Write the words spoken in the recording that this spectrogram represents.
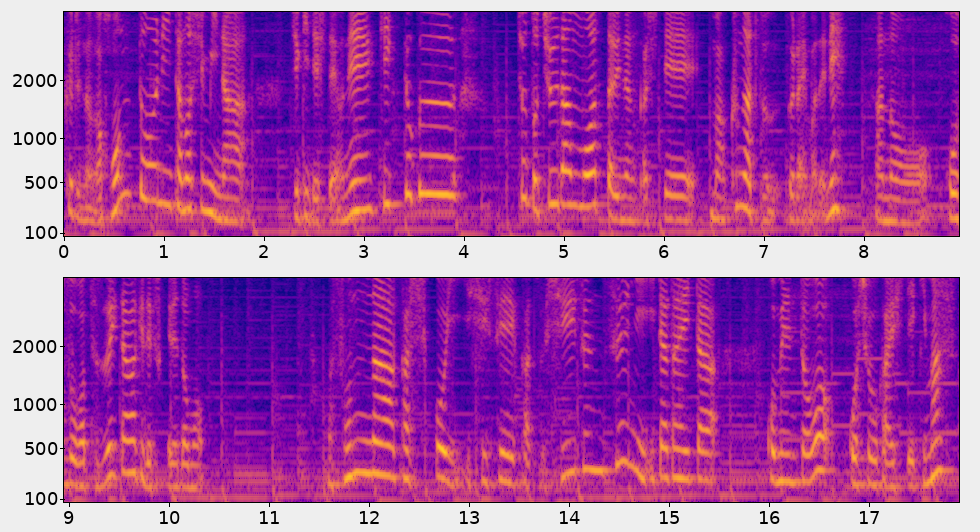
来るのが本当に楽しみな時期でしたよね。結局、ちょっと中断もあったりなんかして、まあ9月ぐらいまでね、あの、放送が続いたわけですけれども、まあ、そんな賢い医師生活シーズン2にいただいたコメントをご紹介していきます。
